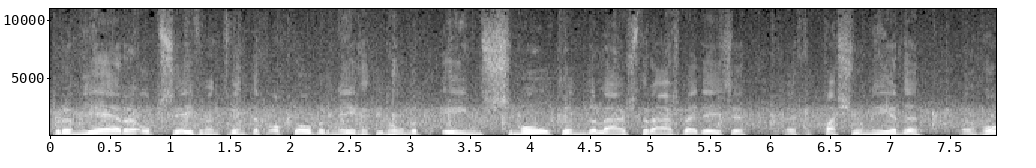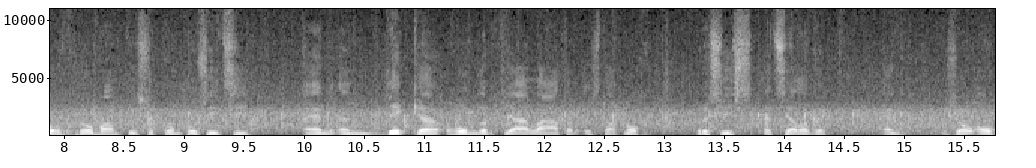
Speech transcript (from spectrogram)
première op 27 oktober 1901 smolten de luisteraars bij deze eh, gepassioneerde, eh, hoogromantische compositie. En een dikke 100 jaar later is dat nog precies hetzelfde. En zo ook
